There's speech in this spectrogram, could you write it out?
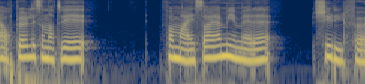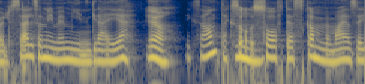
Jeg opplever litt sånn at vi For meg så har jeg mye mer skyldfølelse. er liksom mye mer min greie. ja. Ikke sant? Det er ikke så, Mm. så ofte jeg skammer meg. altså Jeg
